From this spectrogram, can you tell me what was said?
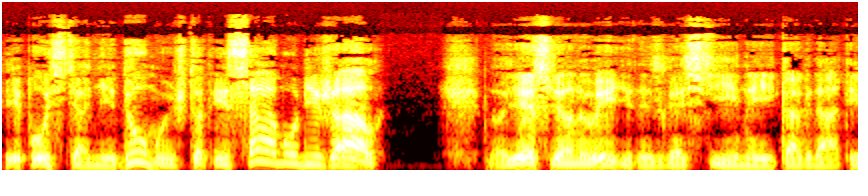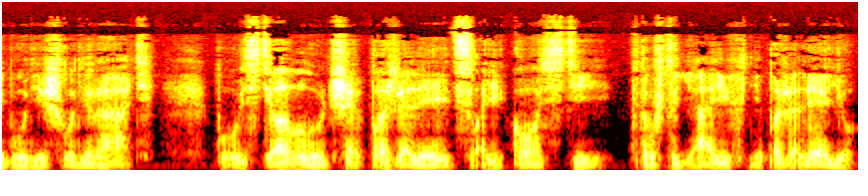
и пусть они думают, что ты сам убежал. Но если он выйдет из гостиной, когда ты будешь удирать, пусть он лучше пожалеет свои кости, потому что я их не пожалею.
